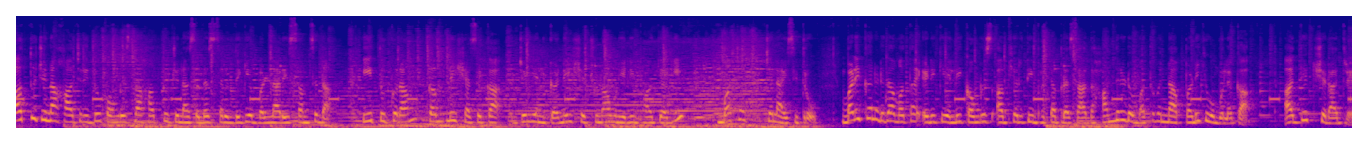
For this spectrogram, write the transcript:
ಹತ್ತು ಜನ ಹಾಜರಿದ್ದು ಕಾಂಗ್ರೆಸ್ನ ಹತ್ತು ಜನ ಸದಸ್ಯರೊಂದಿಗೆ ಬಳ್ಳಾರಿ ಸಂಸದ ಇ ತುಕಾರಾಂ ಕಂಪ್ಲಿ ಶಾಸಕ ಜೆಎನ್ ಗಣೇಶ್ ಚುನಾವಣೆಯಲ್ಲಿ ಭಾಗಿಯಾಗಿ ಮತ ಚಲಾಯಿಸಿದ್ರು. ಬಳಿಕ ನಡೆದ ಮತ ಎಣಿಕೆಯಲ್ಲಿ ಕಾಂಗ್ರೆಸ್ ಅಭ್ಯರ್ಥಿ ಭಟ್ಟಪ್ರಸಾದ್ ಹನ್ನೆರಡು ಮತವನ್ನ ಪಡೆಯುವ ಮೂಲಕ ಅಧ್ಯಕ್ಷರಾದ್ರೆ.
